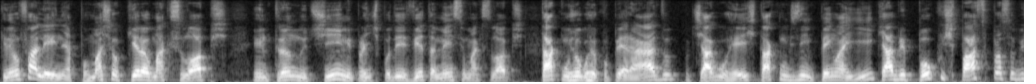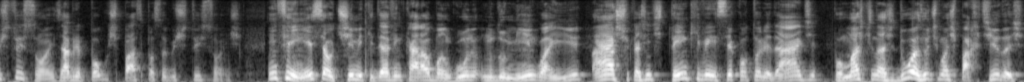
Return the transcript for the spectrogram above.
que nem eu falei, né? Por mais que eu queira o Max Lopes entrando no time, para a gente poder ver também se o Max Lopes está com o jogo recuperado. O Thiago Reis está com um desempenho aí que abre pouco espaço para substituições, abre pouco espaço para substituições. Enfim, esse é o time que deve encarar o Bangu no domingo aí. Acho que a gente tem que vencer com autoridade, por mais que nas duas últimas partidas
